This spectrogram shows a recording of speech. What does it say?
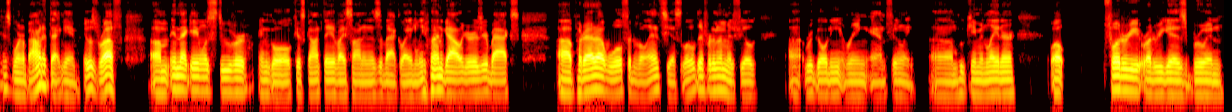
just weren't about it that game. It was rough. Um, in that game was Stuver in goal, Cascante, Väisänen as the back line, Lima and Gallagher as your backs, uh, Pereira, Wolff, and Valencia. It's a little different in the midfield. Uh, Rigoni, Ring, and Finlay, um, who came in later. Well, Fodori, Rodriguez, Bruin,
